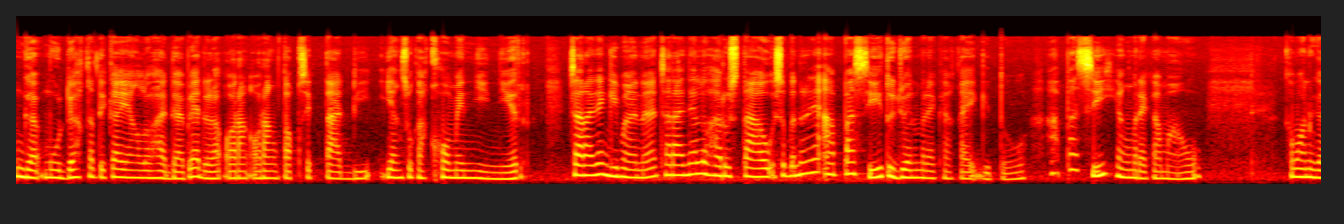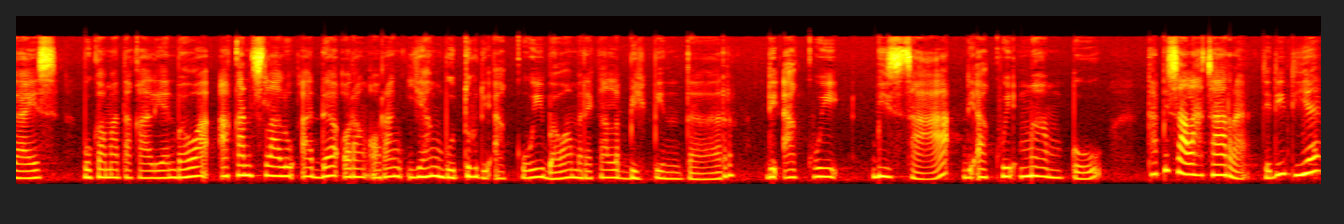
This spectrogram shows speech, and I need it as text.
nggak mudah ketika yang lo hadapi adalah orang-orang toksik tadi yang suka komen nyinyir. Caranya gimana? Caranya lo harus tahu sebenarnya apa sih tujuan mereka kayak gitu. Apa sih yang mereka mau? Come on guys, buka mata kalian bahwa akan selalu ada orang-orang yang butuh diakui bahwa mereka lebih pinter, diakui bisa, diakui mampu, tapi salah cara. Jadi dia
